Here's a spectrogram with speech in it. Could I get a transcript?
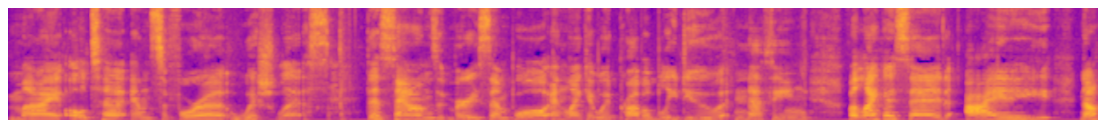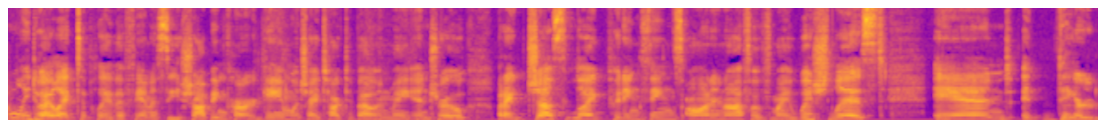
my Ulta and Sephora wish list. This sounds very simple and like it would probably do nothing, but like I said, I not only do I like to play the fantasy shopping cart game, which I talked about in my intro, but I just like putting things on and off of my wish list and it, they are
